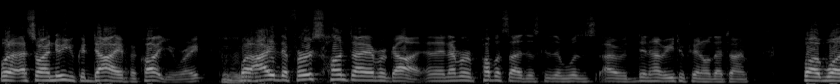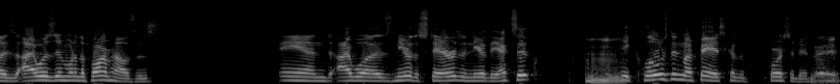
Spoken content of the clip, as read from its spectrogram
but uh, so I knew you could die if it caught you, right? But Mhm. I the first hunt I ever got, and I never publicized this because it was I didn't have a YouTube channel at that time, but was I was in one of the farmhouses, and I was near the stairs and near the exit. Mhm. It closed in my face because of course it did, right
